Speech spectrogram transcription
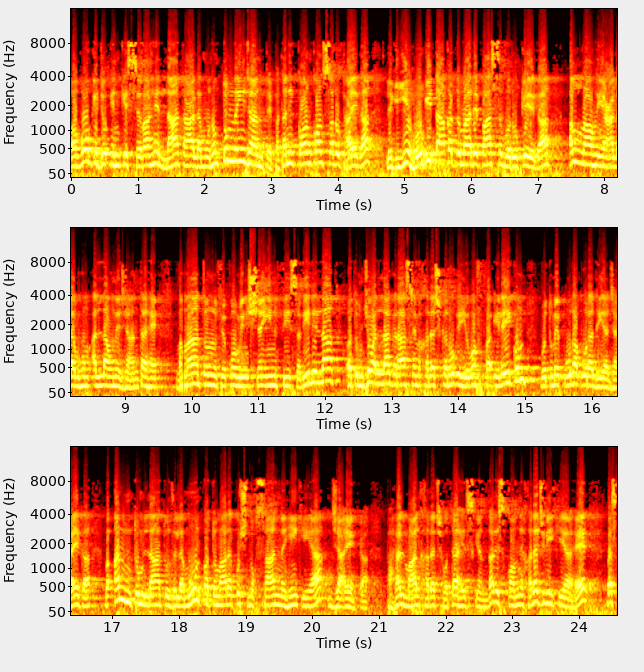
اور وہ کہ جو ان کے سوا ہے لا تعلمونہم۔ تم نہیں جانتے۔ پتہ نہیں کون کون سر اٹھائے گا، لیکن یہ ہوگی طاقت تمہارے پاس سے وہ رکے گا۔ اللہ یعلمہم۔ اللہ انہیں جانتا ہے۔ وما تنفقوا من شیء فی سبیل اللہ اور تم جو اللہ کے راستے میں خرچ کرو گے یوفا الیکم، وہ تمہیں پورا پورا دیا جائے گا۔ وانتم لا تظلمون، اور تمہارا کچھ نقصان نہیں کیا جائے گا۔ بہرحال مال خرچ ہوتا ہے اس کے اندر، اس قوم نے خرچ بھی کیا ہے۔ بس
